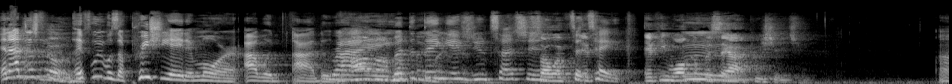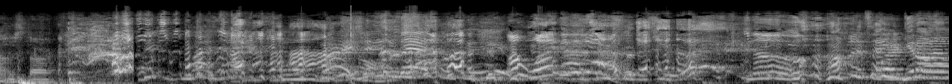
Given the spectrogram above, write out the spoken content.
And I just, if we was appreciated more, I would, I do. Right. Oh, But the thing like is, you touching So if, to if, take. if he walk up and say, "I mm. appreciate you," Oh. just start. Oh, what? no. I'm gonna tell you, get on out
